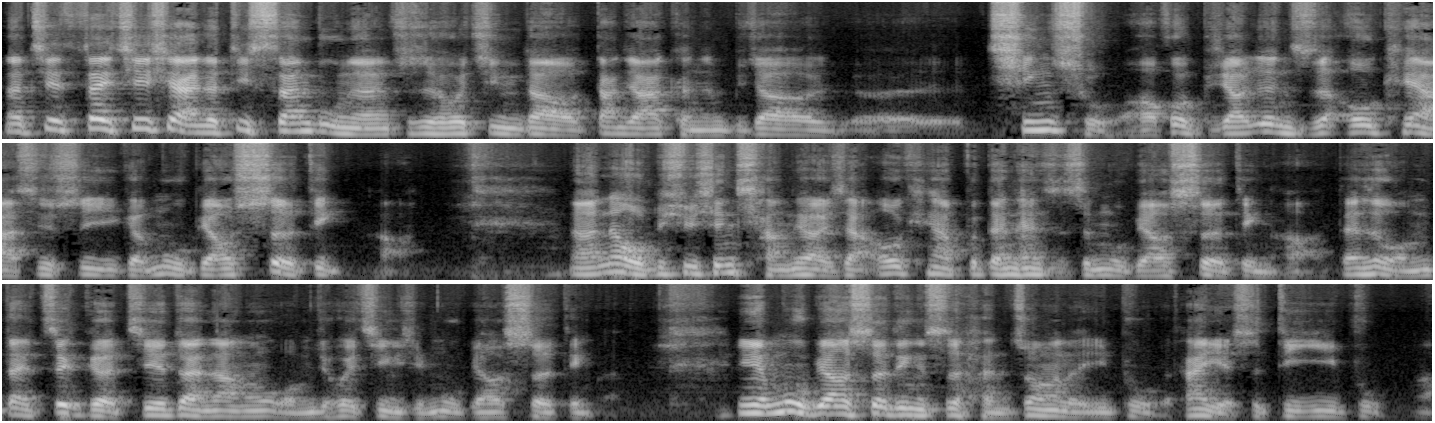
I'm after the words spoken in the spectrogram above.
那接在接下来的第三步呢，就是会进到大家可能比较呃清楚啊，或比较认知 OKR 是是一个目标设定啊。啊，那我必须先强调一下，OKR 不单单只是目标设定哈，但是我们在这个阶段当中，我们就会进行目标设定了。因为目标设定是很重要的一步，它也是第一步啊。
